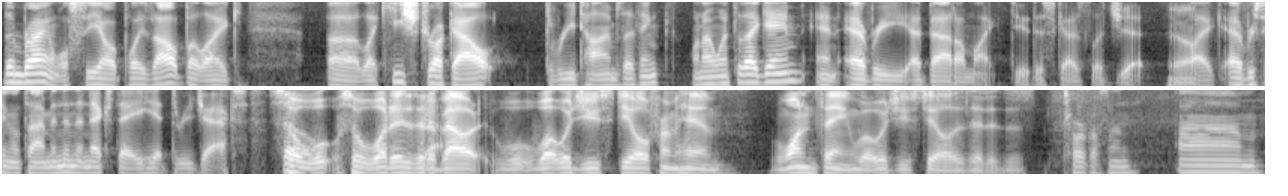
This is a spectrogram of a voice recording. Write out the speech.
than Bryant. We'll see how it plays out, but like, uh, like he struck out three times I think when I went to that game, and every at bat I'm like, dude, this guy's legit. Yeah. Like every single time, and then the next day he hit three jacks. So, so, what is it yeah. about? What would you steal from him? One thing. What would you steal? Is it is Torkelson. Um,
